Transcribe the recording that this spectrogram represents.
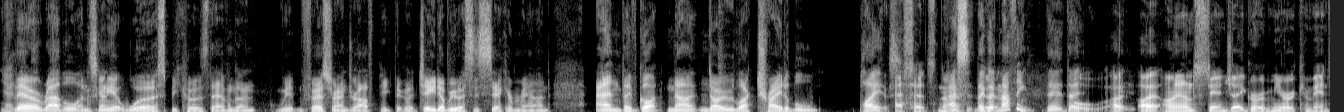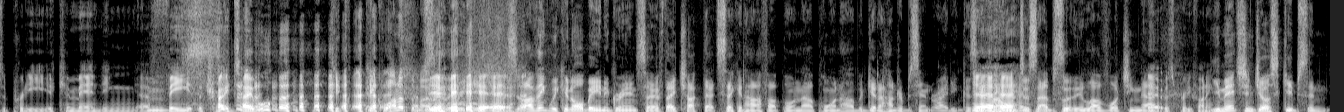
you know, They're a rabble, and it's going to get worse because they haven't got a first round draft pick. They've got GWS's second round, and they've got no no like tradable players. assets. No, Asset- they've yeah. got nothing. They, they, Well, I, I, I understand Jaeger O'Meara commands a pretty uh, commanding uh, Mm. fee at the trade table. pick, pick one at the moment. Yeah. ridiculous. I think we can all be in agreement. So if they chuck that second half up on uh, Pornhub, we'd get a hundred percent rating because Yeah. everyone would just absolutely love watching that. yeah, it was pretty funny. You mentioned Josh Gibson,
